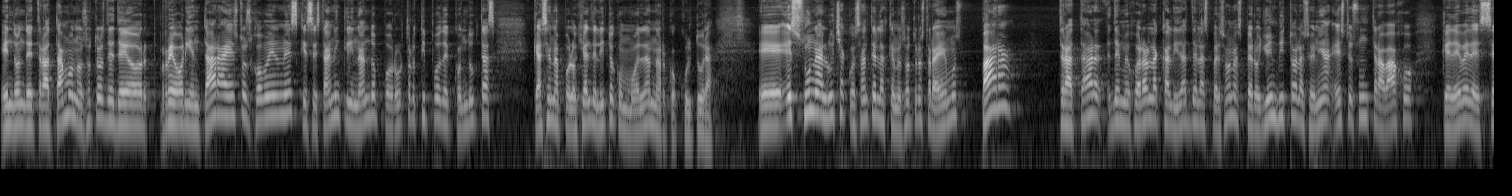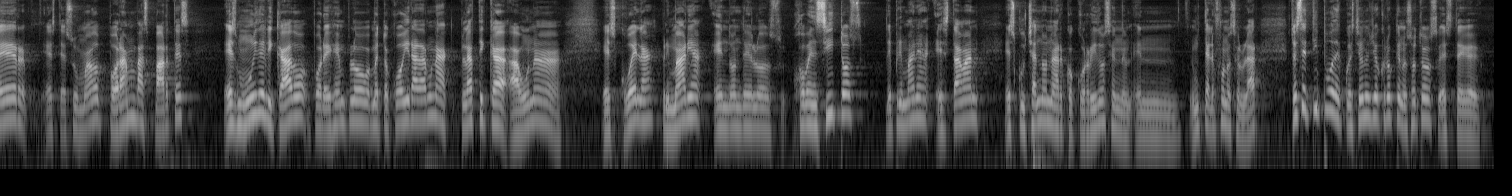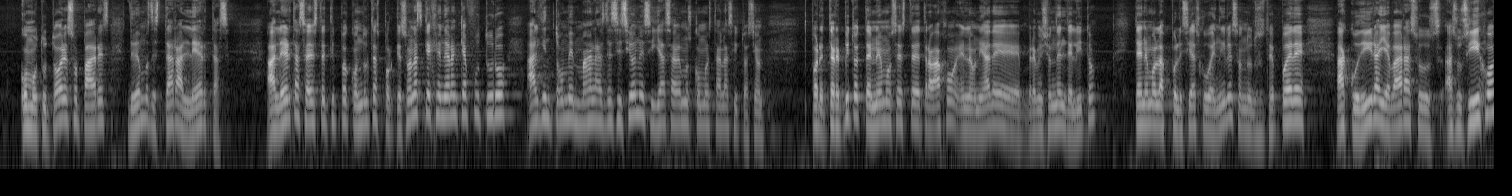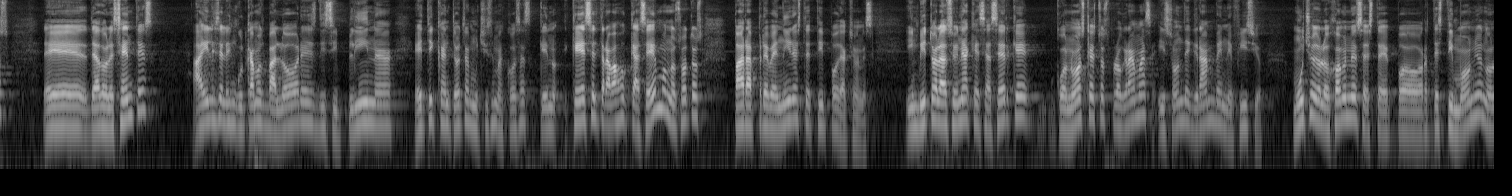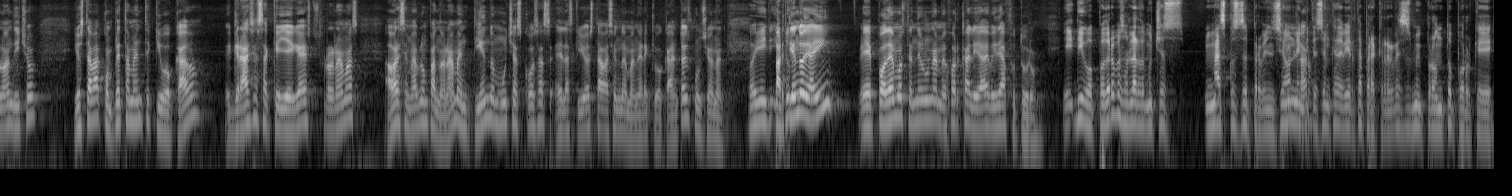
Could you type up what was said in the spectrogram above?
en donde tratamos nosotros de reorientar a estos jóvenes que se están inclinando por otro tipo de conductas que hacen apología al delito, como es la narcocultura. Eh, es una lucha constante la que nosotros traemos para tratar de mejorar la calidad de las personas, pero yo invito a la ciudadanía, esto es un trabajo que debe de ser este, sumado por ambas partes, es muy delicado, por ejemplo, me tocó ir a dar una plática a una escuela primaria en donde los jovencitos de primaria estaban escuchando narcocorridos en, un teléfono celular. Entonces, este tipo de cuestiones yo creo que nosotros, este, como tutores o padres, debemos de estar alertas alertas a este tipo de conductas porque son las que generan que a futuro alguien tome malas decisiones y ya sabemos cómo está la situación. te repito, tenemos este trabajo en la unidad de prevención del delito, tenemos las policías juveniles donde usted puede acudir a llevar a sus, a sus hijos eh, de adolescentes. Ahí les, les inculcamos valores, disciplina, ética, entre otras muchísimas cosas, que, que es el trabajo que hacemos nosotros para prevenir este tipo de acciones. Invito a la ciudadanía a que se acerque, conozca estos programas y son de gran beneficio. Muchos de los jóvenes, este, por testimonio, nos lo han dicho, yo estaba completamente equivocado. Gracias a que llegué a estos programas, ahora se me abre un panorama, entiendo muchas cosas en las que yo estaba haciendo de manera equivocada. Entonces funcionan. Partiendo de ahí, eh, podemos tener una mejor calidad de vida a futuro. Y digo, podremos hablar de muchas más cosas de prevención. La invitación queda abierta para que regreses muy pronto porque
